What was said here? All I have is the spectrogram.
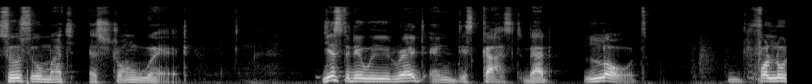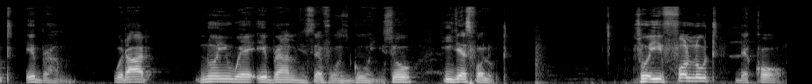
So, so much a strong word. Yesterday we read and discussed that Lot followed Abraham without knowing where Abraham himself was going. So he just followed. So he followed the call.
